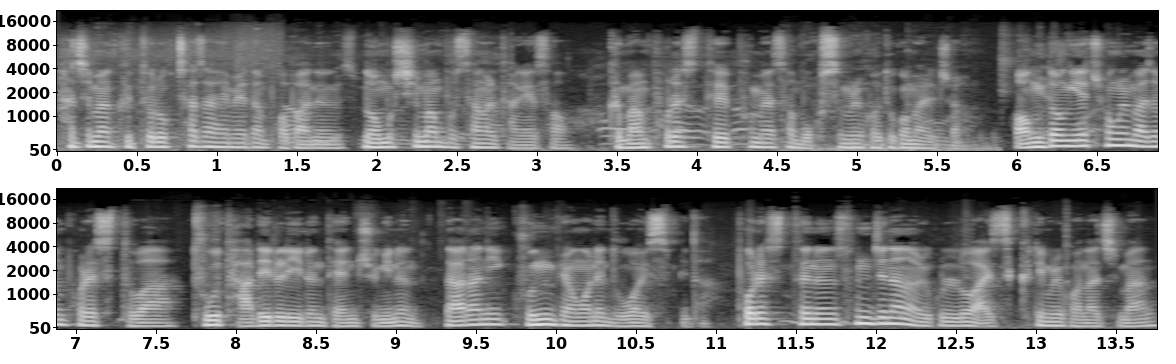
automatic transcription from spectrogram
하지만 그토록 찾아 헤매던 버바는 너무 심한 부상을 당해서 그만 포레스트의 품에서 목숨을 거두고 말죠. 엉덩이에 총을 맞은 포레스트와 두 다리를 잃은 댄 중위는 나란히 군 병원에 누워 있습니다. 포레스트는 순진한 얼굴로 아이스크림을 권하지만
